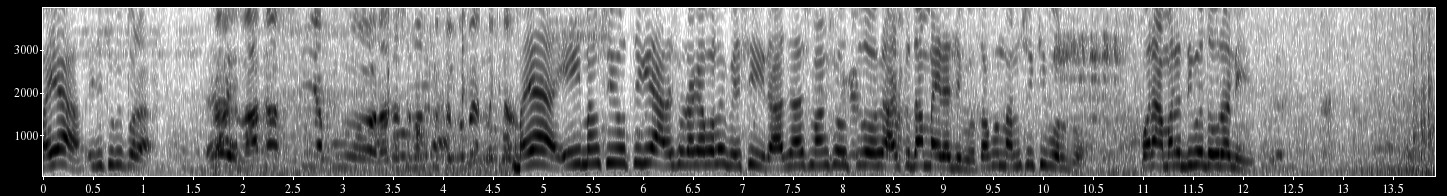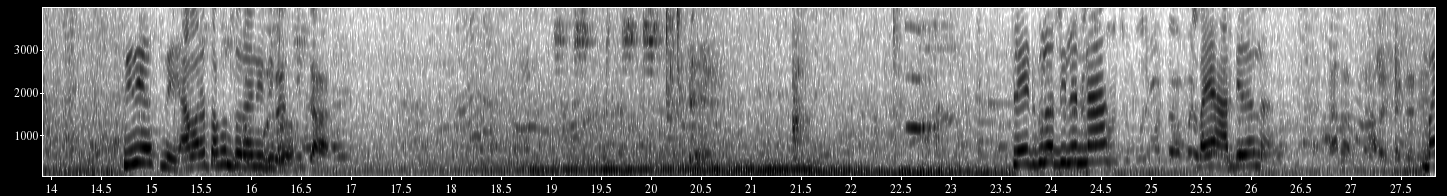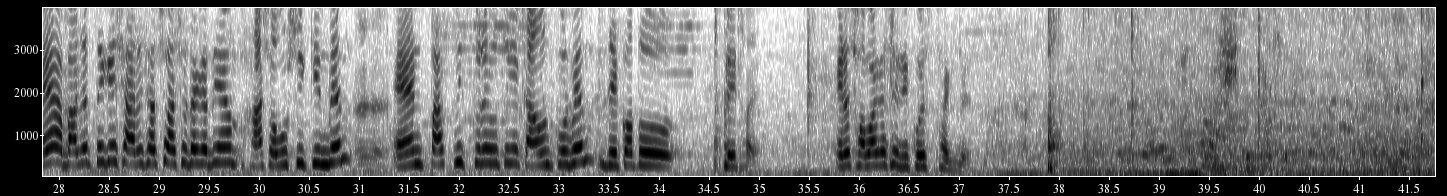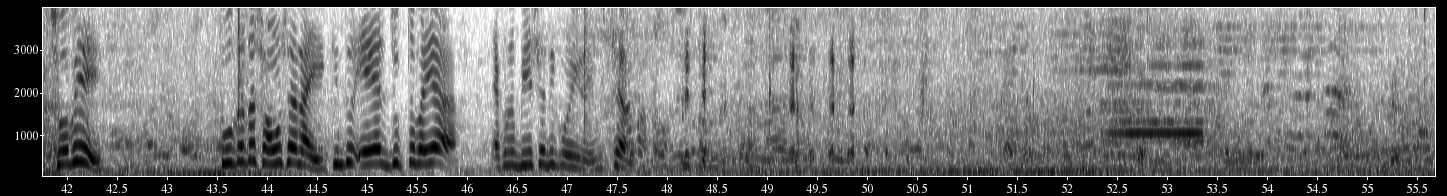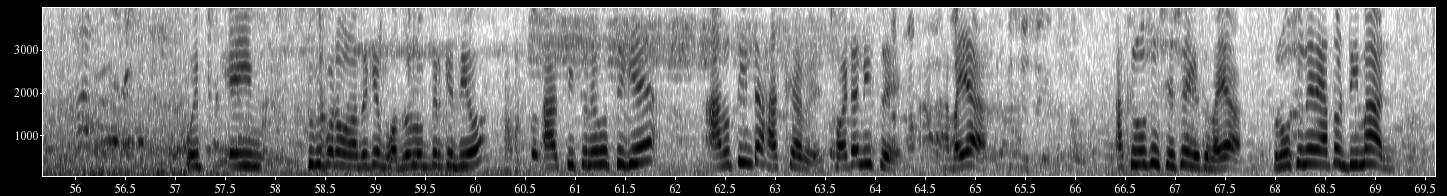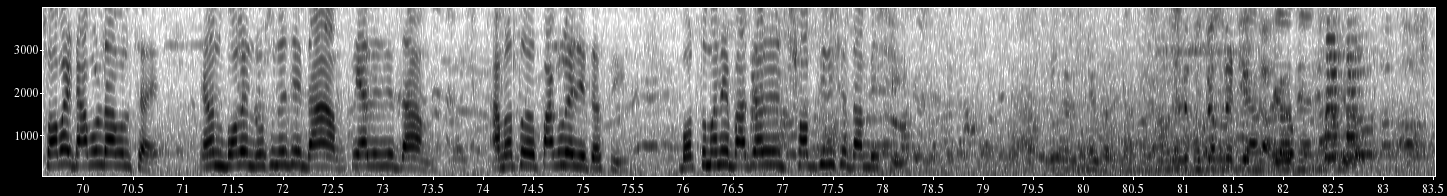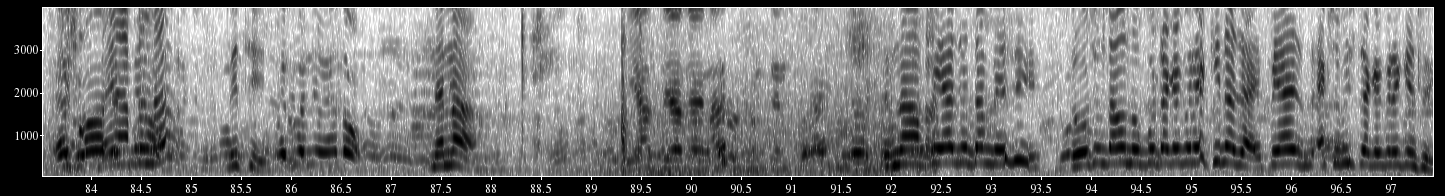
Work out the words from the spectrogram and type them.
ভাইয়া এই যে টুপি পরা। ভাইয়া এই মাংসই হচ্ছে কি আড়াইশো টাকা বলে বেশি। রাজহাঁস মাংস হচ্ছে তো আর একটু দাম বাইরে যাব। তখন মানুষে কি বলব? পরে আমারও দিব দৌড়ানি। সিরিয়াসলি আমারও তখন দৌড়ানি দিব। প্লেটগুলো দিলেন না? ভাইয়া হাত দিলেন না? ভাইয়া, বাজার থেকে সাড়ে সাতশো, আটশো টাকা দিয়ে হাঁস অবশ্যই কিনবেন অ্যান্ড পাঁচ পিস করে হচ্ছে গিয়ে কাউন্ট করবেন যে কত প্লেট হয়। এটা সবার কাছে রিকোয়েস্ট থাকবে। ছবি? তুলতে তো সমস্যা নাই, কিন্তু এর যুক্ত ভাইয়া এখনও বিয়ে শাদী করি নাই বুঝছেন? ওই এই টুপি পরে ওনাদেরকে ভদ্রলোকদেরকে দিও। আর পিছনে হচ্ছে গিয়ে আরও তিনটা হাঁস খাবে ছয়টা নিচে। হ্যাঁ, ভাইয়া। আজকে রসুন শেষ হয়ে গেছে ভাইয়া। রসুনের এত ডিমান্ড সবাই ডাবল ডাবল চায়। এখন বলেন রসুনের যে দাম পেঁয়াজের যে দাম আমরা তো পাগল হয়ে যেতেছি। বর্তমানে বাজারের সব জিনিসের দাম বেশি। আপনার না দিচ্ছি। না না পেঁয়াজের দাম বেশি। রসুন তাও নব্বই টাকা করে কিনা যায়। পেঁয়াজ একশো বিশ টাকা করে কেজি।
